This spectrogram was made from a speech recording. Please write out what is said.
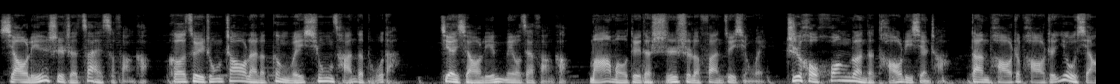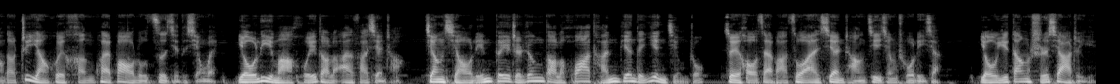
小林试着再次反抗，可最终招来了更为凶残的毒打。见小林没有再反抗，马某对他实施了犯罪行为之后，慌乱的逃离现场。但跑着跑着又想到这样会很快暴露自己的行为，又立马回到了案发现场，将小林背着扔到了花坛边的窨井中，最后再把作案现场进行处理一下。由于当时下着雨，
